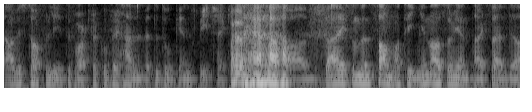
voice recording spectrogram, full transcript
Ja, Hvis du har for lite fartløk, hvorfor i helvete tok jeg en speedcheck? Ja, det er liksom den samme tingen da, som gjentar seg hele tida.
